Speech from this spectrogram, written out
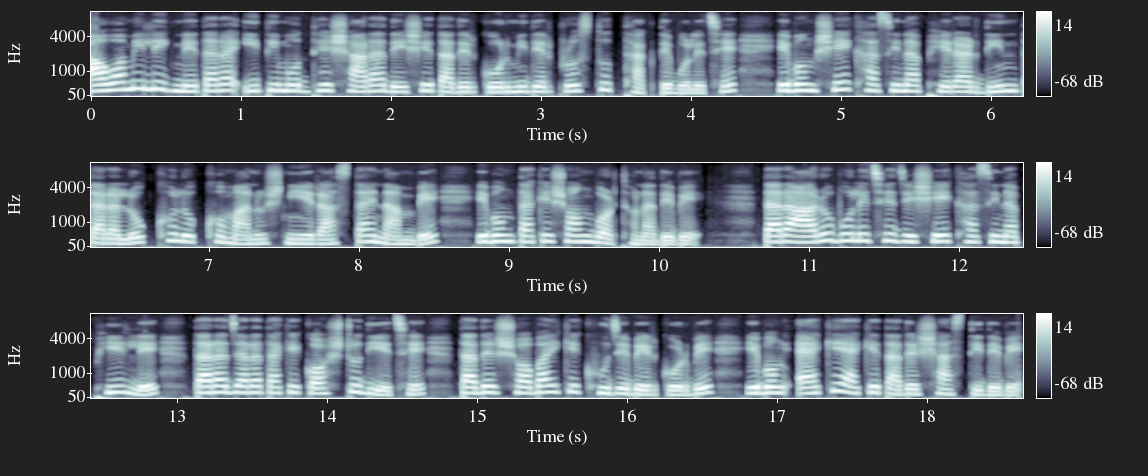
আওয়ামী লীগ নেতারা ইতিমধ্যে সারা দেশে তাদের কর্মীদের প্রস্তুত থাকতে বলেছে এবং শেখ হাসিনা ফেরার দিন তারা লক্ষ লক্ষ মানুষ নিয়ে রাস্তায় নামবে এবং তাকে সংবর্ধনা দেবে। তারা আরও বলেছে যে শেখ হাসিনা ফিরলে তারা যারা তাকে কষ্ট দিয়েছে, তাদের সবাইকে খুঁজে বের করবে এবং একে একে তাদের শাস্তি দেবে।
